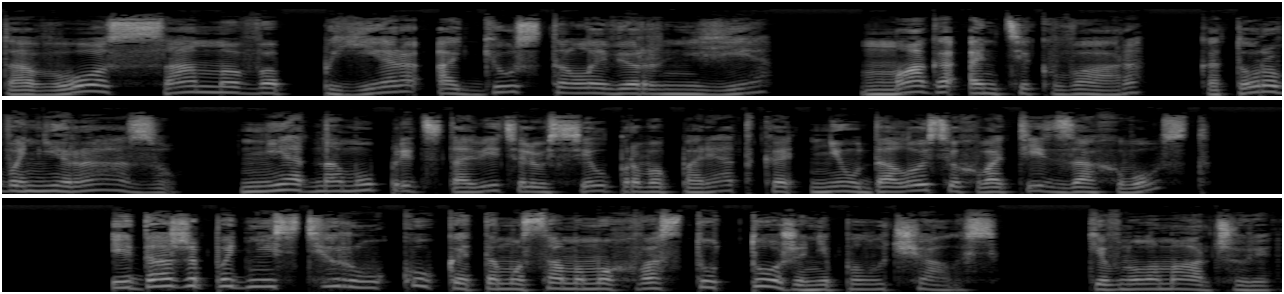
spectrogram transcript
«Того самого Пьера Агюста Лавернье, мага-антиквара, которого ни разу ни одному представителю сил правопорядка не удалось ухватить за хвост? И даже поднести руку к этому самому хвосту тоже не получалось, кивнула Марджори,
